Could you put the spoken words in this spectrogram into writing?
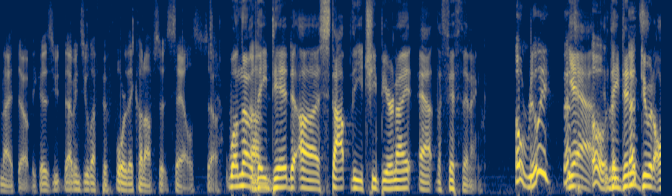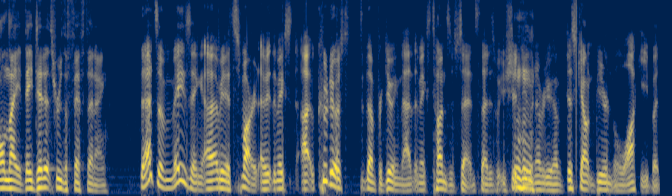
night though, because you, that means you left before they cut off sales. So. well, no, they Um, did uh, stop the cheap beer night at the fifth inning. Oh really? That's, yeah, Oh, they that- didn't do it all night. They did it through the fifth inning. That's amazing. I mean, it's smart. I mean, it makes uh, kudos to them for doing that. That makes tons of sense. That is what you should do Mhm. whenever you have discount beer in Milwaukee. But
